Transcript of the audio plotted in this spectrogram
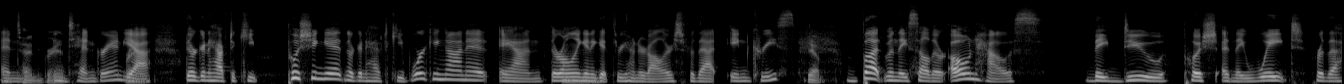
and, And 10 grand. and 10 grand. Right. Yeah. They're going to have to keep pushing it, they're going to have to keep working on it and they're only going to mm-hmm. get $300 for that increase. Yep. But when they sell their own house, they do push and they wait for the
